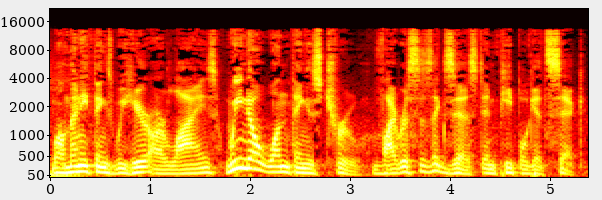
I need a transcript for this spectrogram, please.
While many things we hear are lies, we know one thing is true viruses exist and people get sick.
